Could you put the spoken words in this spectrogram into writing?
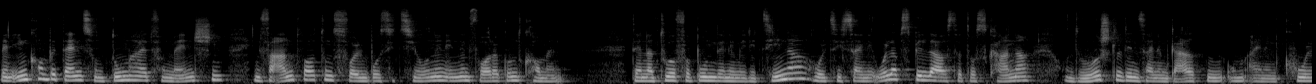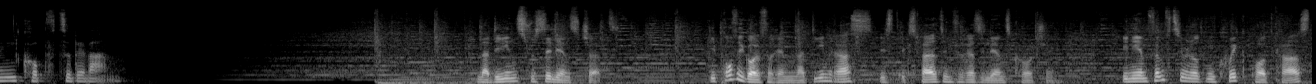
wenn Inkompetenz und Dummheit von Menschen in verantwortungsvollen Positionen in den Vordergrund kommen. Der naturverbundene Mediziner holt sich seine Urlaubsbilder aus der Toskana und wurstelt in seinem Garten, um einen coolen Kopf zu bewahren. Nadines Resilience Chat. Die Profigolferin Nadine Rass ist Expertin für Resilienzcoaching. In ihrem 15 Minuten Quick Podcast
